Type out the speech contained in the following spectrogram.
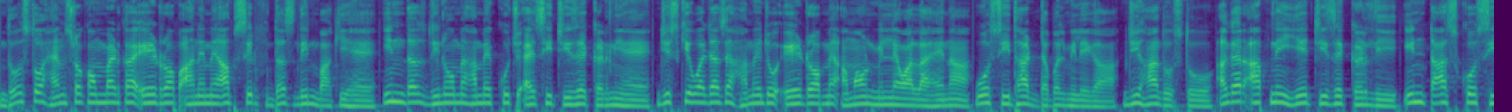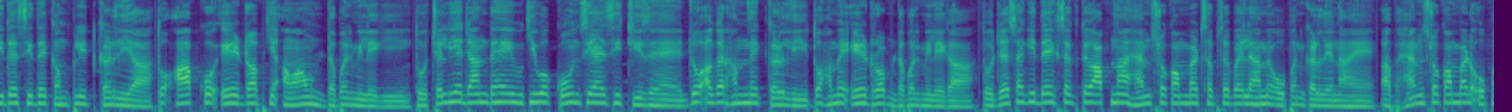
दोस्तों हेमस्ट्रो कॉम्बैट का एयर ड्रॉप आने में अब सिर्फ़ 10 दिन बाकी है। इन 10 दिनों में हमें कुछ ऐसी चीज़ें करनी है, जिसकी वजह से हमें जो एयर ड्रॉप में अमाउंट मिलने वाला है ना, वो सीधा डबल मिलेगा। जी हाँ दोस्तों, अगर आपने ये चीज़ें कर ली, इन टास्क को सीधे सीधे कंप्लीट कर लिया तो आपको एयर ड्रॉप की अमाउंट डबल मिलेगी। तो चलिए जानते हैं कि वो कौन सी ऐसी चीज़ है, जो अगर हमने कर ली तो हमें एयर ड्रॉप डबल मिलेगा। तो जैसा की देख सकते हो, अपना हेमस्ट्रो कॉम्बैट सबसे पहले हमें ओपन कर लेना है। अब हेमस्ट्रो कॉम्बैट ओपन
